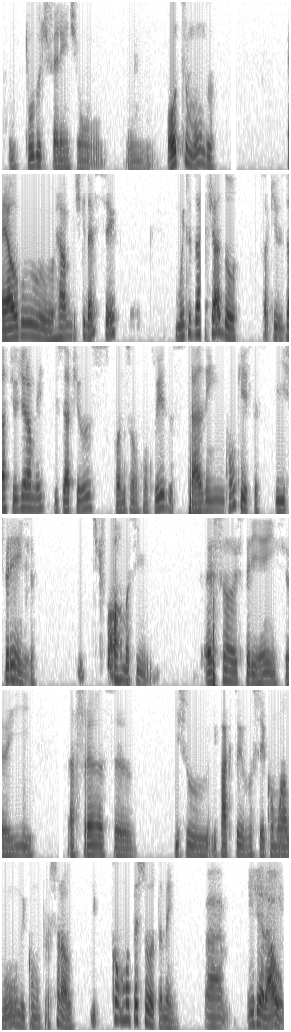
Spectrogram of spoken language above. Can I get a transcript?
com tudo diferente, um, um outro mundo, é algo realmente que deve ser muito desafiador. Só que os desafios geralmente, os desafios, quando são concluídos, trazem conquistas e experiência. Uhum. De que forma, assim, essa experiência aí na França, isso impactou em você como aluno e como profissional? E como uma pessoa também? Ah, em geral,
